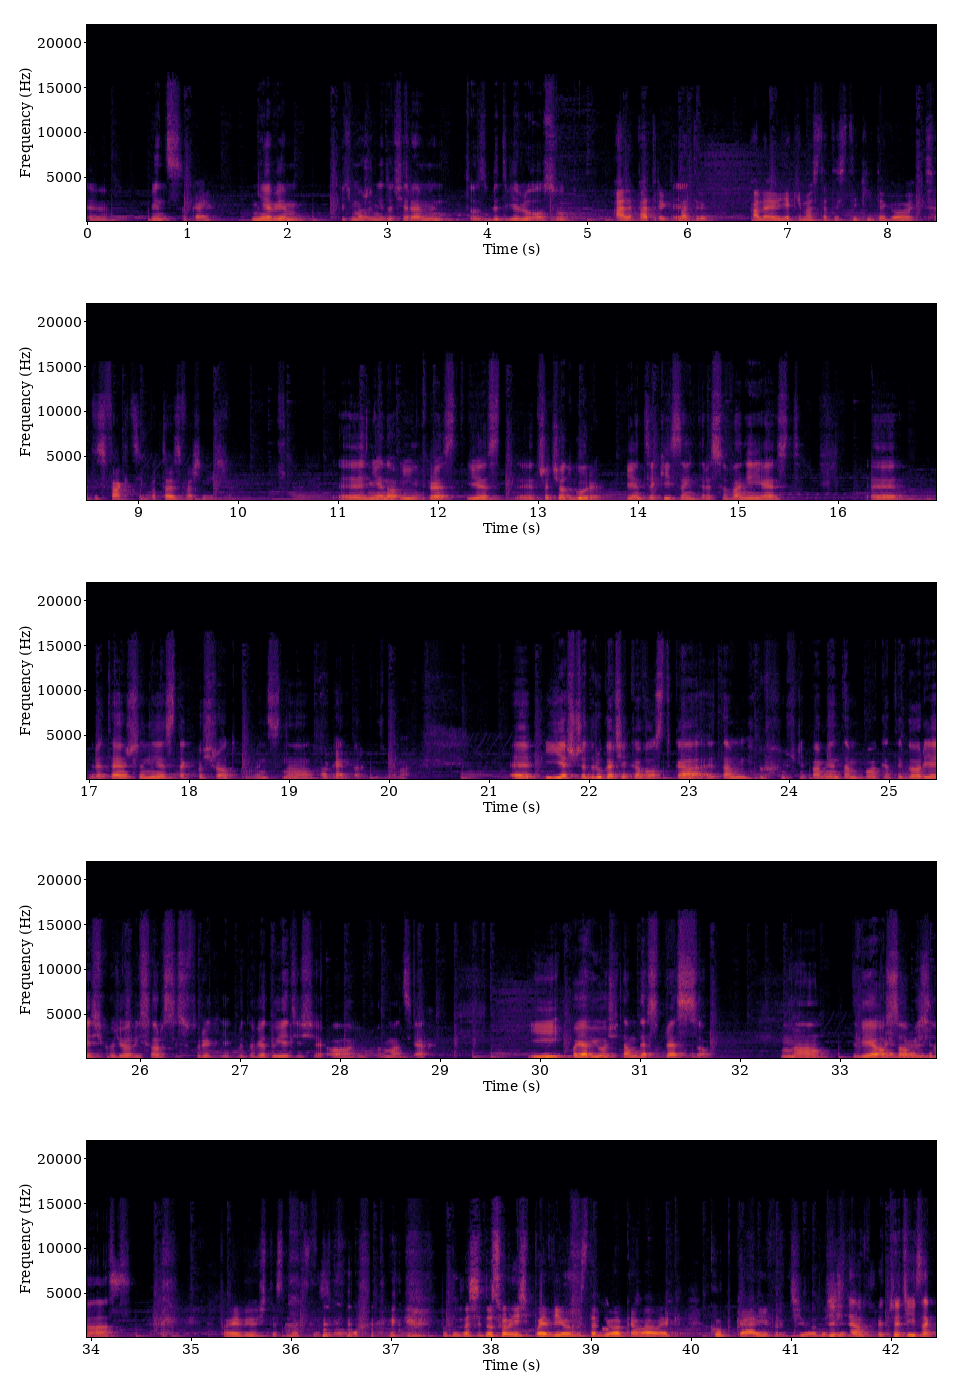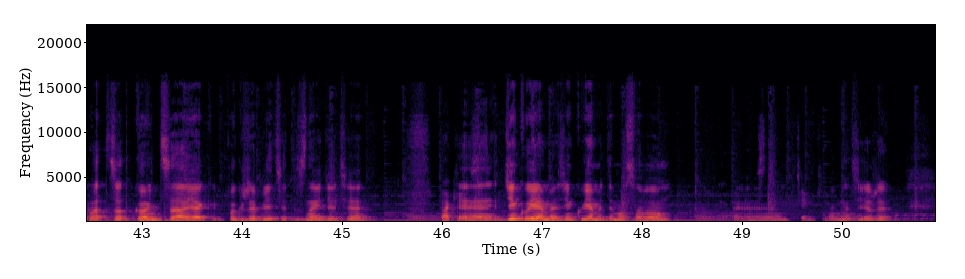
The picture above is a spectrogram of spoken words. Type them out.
E, więc okay. nie wiem, być może nie docieramy do zbyt wielu osób. Ale Patryk, e, Patryk, ale jakie ma statystyki tego satysfakcji, bo to jest ważniejsze. Nie no, interest jest trzeci od góry, więc jakieś zainteresowanie jest. E, retention jest tak po środku, więc no, okay. nie ma. I jeszcze druga ciekawostka, tam już nie pamiętam, była kategoria, jeśli chodzi o resources, z których jakby dowiadujecie się o informacjach. I pojawiło się tam Despresso. No, dwie osoby z Was Pojawiło się, to jest mocne słowo. Bo to znaczy dosłownie się pojawiło. Wystawiło kawałek kubka i wróciło do Gdzieś siebie. tam w trzeciej zakładce od końca, jak pogrzebiecie, to znajdziecie. Tak jest. E, dziękujemy, dziękujemy tym osobom. Tak jest. E, Dzięki. Mam nadzieję, że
